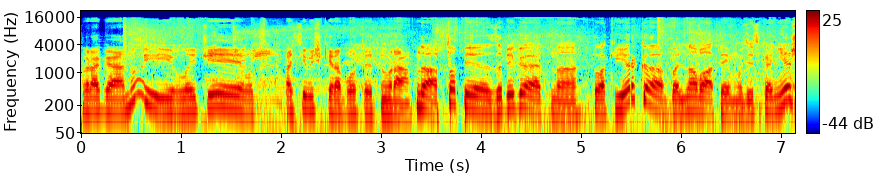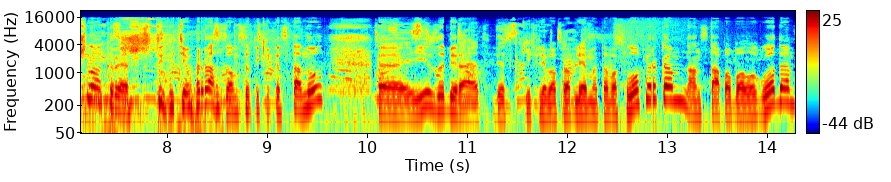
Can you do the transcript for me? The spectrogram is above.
врага. Ну и в лейте вот пассивочки работают на ура. Да, в топе забегает на Клокверка, больновато ему здесь, конечно, Crash третьим разом все-таки кастанул э, и забирает без каких-либо проблем этого Клокверка, Unstoppable у Года.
